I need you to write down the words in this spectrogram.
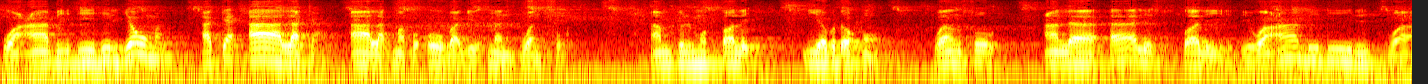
Wa abidihil yauma akan alaka alak mafu oh bagi man wansur Abdul Muttalib dia berdoa. Wansur ala alis salib. Wa abidi wa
